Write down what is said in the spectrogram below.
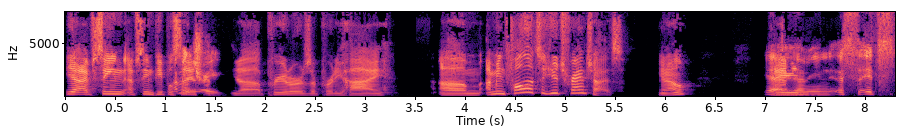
Yeah, I've seen I've seen people I'm say intrigued. that, uh, pre-orders are pretty high. Um, I mean, Fallout's a huge franchise. You know. Yeah, I mean, it's it's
